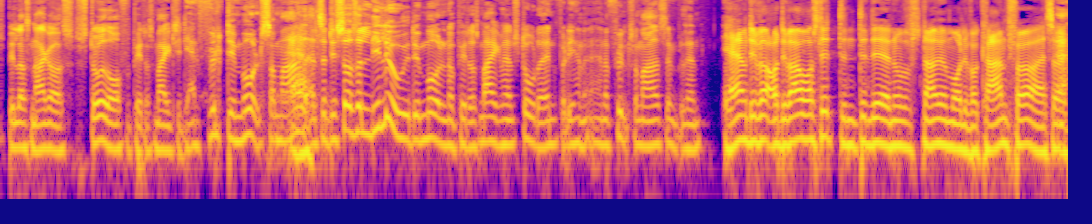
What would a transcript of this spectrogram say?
spillere snakker og stået over for Peter Schmeichel, han fyldte det mål så meget. Ja. Altså det så så lille ud, det mål, når Peter Schmeichel han stod derinde, fordi han, han har fyldt så meget simpelthen. Ja, men det var, og det var jo også lidt den, den der, nu snakker vi om Oliver Kahn før, altså ja.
